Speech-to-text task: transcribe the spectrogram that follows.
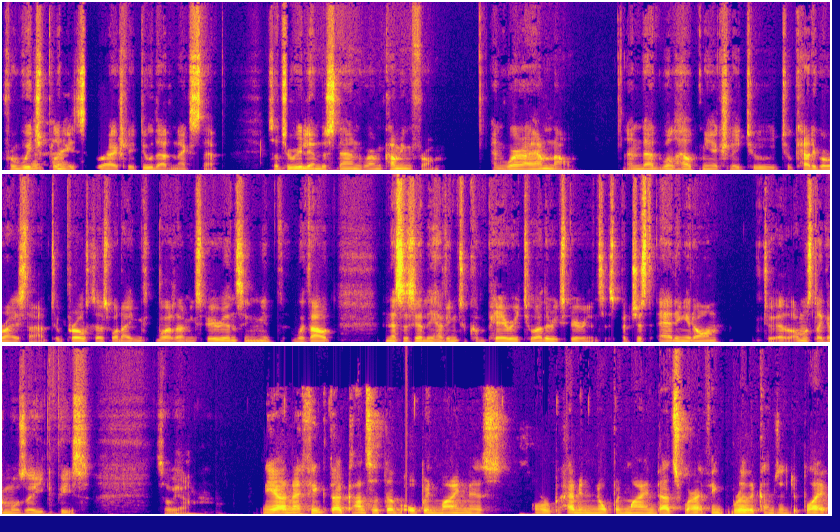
from which okay. place do i actually do that next step. So to really understand where i'm coming from and where i am now. And that will help me actually to to categorize that to process what i what i'm experiencing it without necessarily having to compare it to other experiences, but just adding it on to uh, almost like a mosaic piece. So yeah. Yeah, and I think that concept of open mindedness or having an open mind, that's where I think really comes into play.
